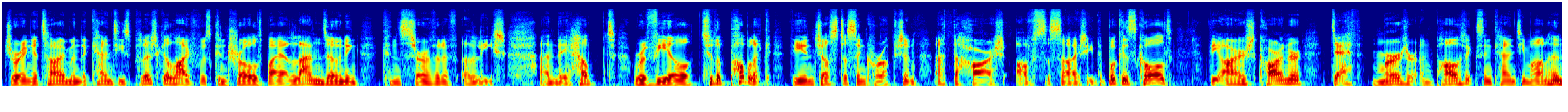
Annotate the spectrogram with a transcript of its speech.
during a time when the county's political life was controlled by a landowning conservative elite. And they helped reveal to the public the injustice and corruption at the heart of society. The book is called the Irish Coroner, Death, Murder and Politics in County Monaghan,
